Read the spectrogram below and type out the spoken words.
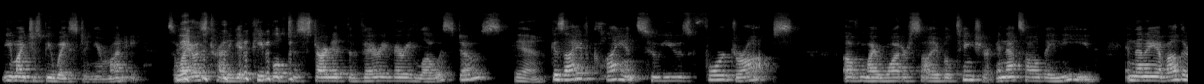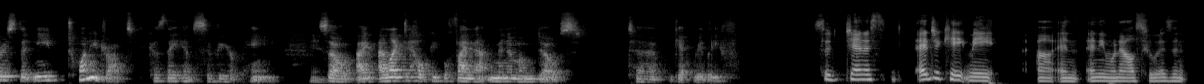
You might just be wasting your money. So I always try to get people to start at the very, very lowest dose. Yeah. Because I have clients who use four drops of my water soluble tincture, and that's all they need. And then I have others that need 20 drops because they have severe pain. Yeah. So I, I like to help people find that minimum dose to get relief. So, Janice, educate me uh, and anyone else who isn't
